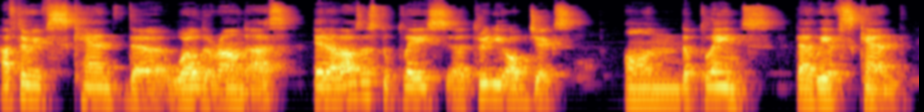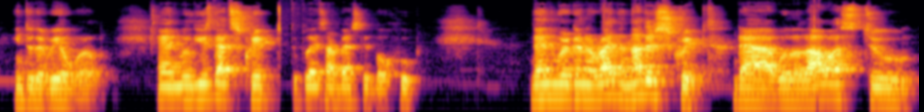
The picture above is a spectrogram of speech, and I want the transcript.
after we've scanned the world around us, it allows us to place uh, 3D objects on the planes that we have scanned into the real world. And we'll use that script to place our basketball hoop. Then we're gonna write another script that will allow us to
